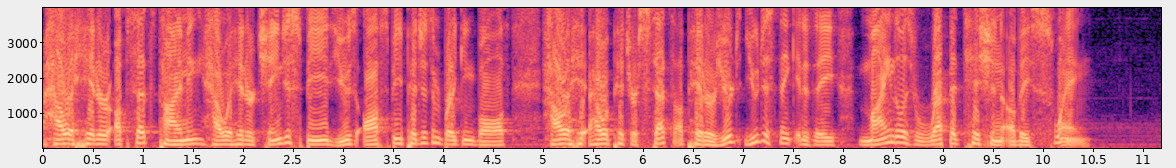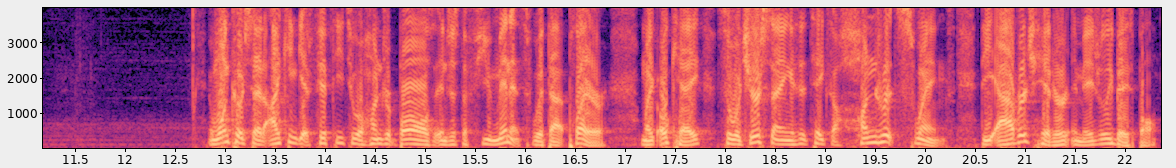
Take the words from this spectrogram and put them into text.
how a hitter upsets timing, how a hitter changes speeds, use off-speed pitches and breaking balls, how a, hit, how a pitcher sets up hitters. you you just think it is a mindless repetition of a swing. And one coach said, I can get 50 to 100 balls in just a few minutes with that player. I'm like, okay, so what you're saying is it takes 100 swings. The average hitter in Major League Baseball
